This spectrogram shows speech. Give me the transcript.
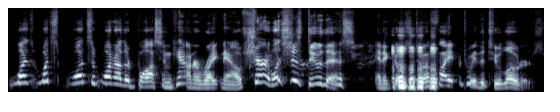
What's what's what's one other boss encounter right now? Sure, let's just do this." And it goes to a fight between the two loaders.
